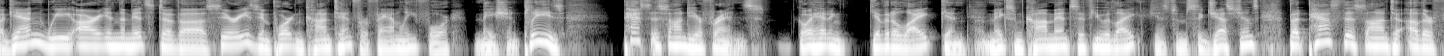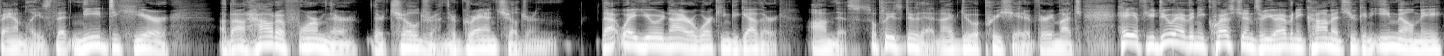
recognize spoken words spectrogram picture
again, we are in the midst of a series, important content for family formation. Please pass this on to your friends. Go ahead and give it a like and make some comments if you would like, some suggestions. But pass this on to other families that need to hear about how to form their, their children, their grandchildren. That way, you and I are working together on this. So please do that. And I do appreciate it very much. Hey, if you do have any questions or you have any comments, you can email me.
